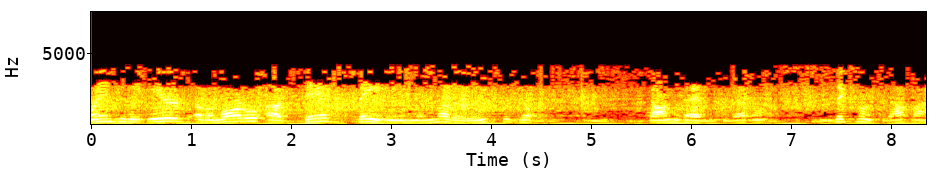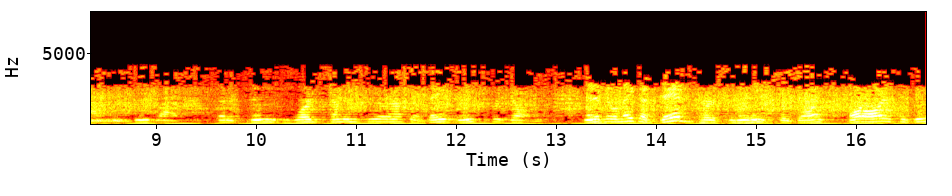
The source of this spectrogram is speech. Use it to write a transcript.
went into the ears of a mortal, a dead baby, and the mother leaped for joy. John the Baptist, is that right? Six months without life, received life. But as soon as the word coming through her out there, babe leaps for joy. And if it'll make a dead person leap for joy, what ought it to do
